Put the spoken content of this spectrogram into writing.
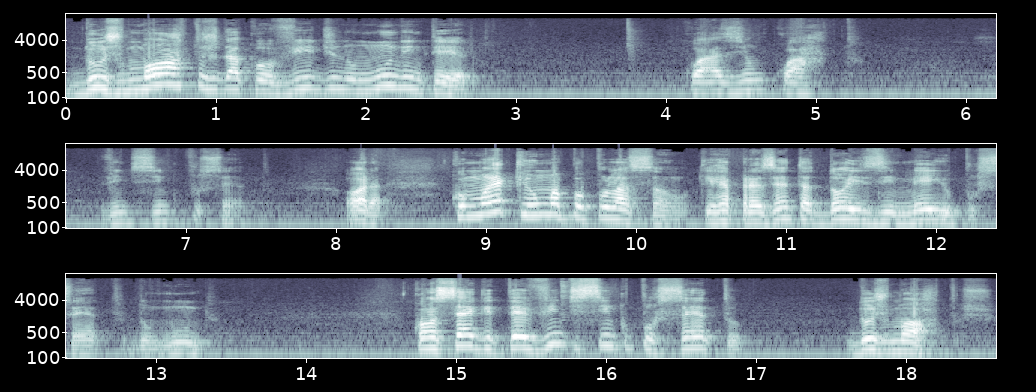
dos mortos da Covid no mundo inteiro? Quase um quarto. 25%. Ora, como é que uma população que representa 2,5% do mundo consegue ter 25% dos mortos?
